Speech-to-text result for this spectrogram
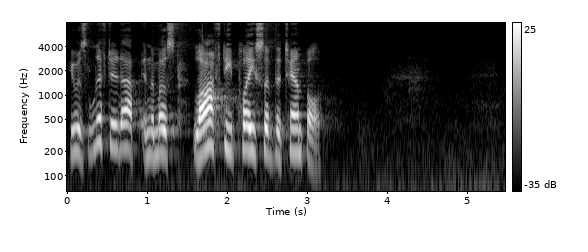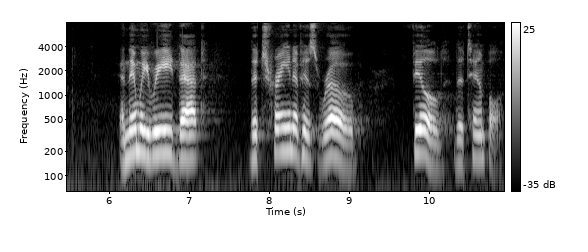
He was lifted up in the most lofty place of the temple. And then we read that the train of his robe filled the temple.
